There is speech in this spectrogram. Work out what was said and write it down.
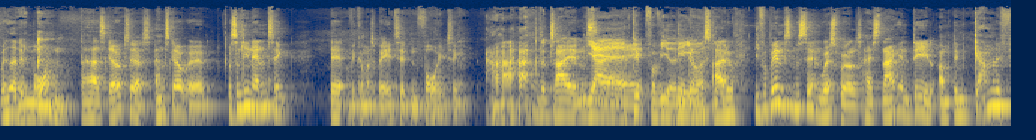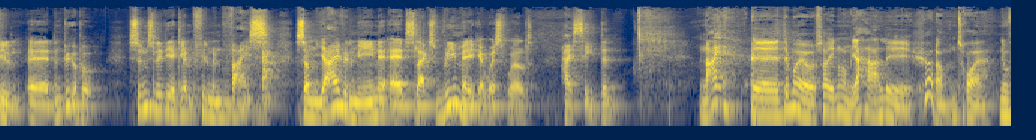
hvad hedder det, Morten, der har skrevet til os. Han skrev, øh, og så lige en anden ting, øh, og vi kommer tilbage til den forrige ting. the tie-ins. Jeg er dybt forvirret Det lige nu. også lige nu. I forbindelse med serien Westworld har I snakket en del om den gamle film, øh, den bygger på. Synes lidt, I har glemt filmen Vice, som jeg vil mene er et slags remake af Westworld. Har I set den? Nej, øh, det må jeg jo så indrømme. Jeg har aldrig hørt om den, tror jeg. Nu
